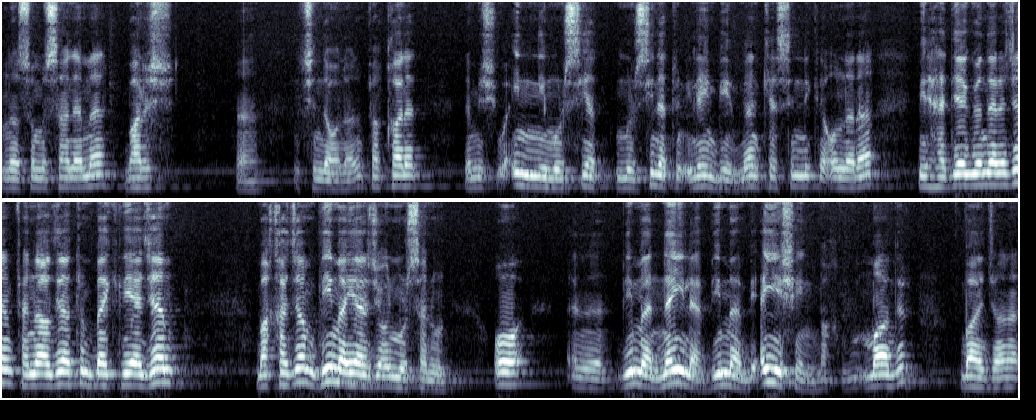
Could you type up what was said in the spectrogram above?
Ondan sonra müsaleme barış ha, içinde olalım. Fekalet demiş ve inni mursiyet mursinetun ileyhim bir. Ben kesinlikle onlara bir hediye göndereceğim. Fenaziratun bekleyeceğim. Bakacağım bime yerci'ul mursalun. O e, bime neyle bime bi eyi şeyin bak madır baycana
